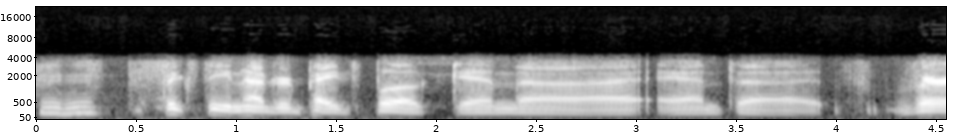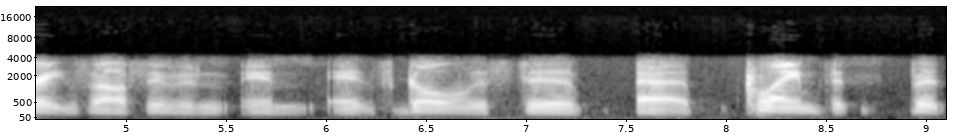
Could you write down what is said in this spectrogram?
hmm sixteen hundred page book and uh and uh it's very exhaustive and, and its goal is to uh claim that that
